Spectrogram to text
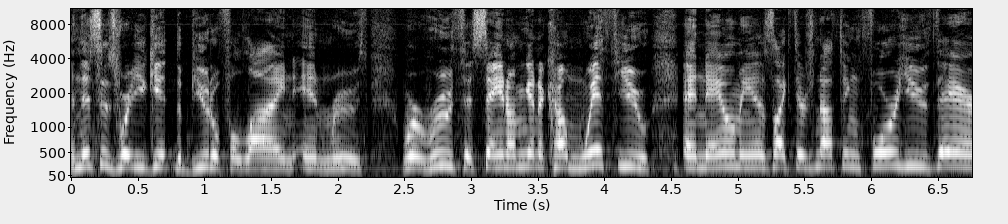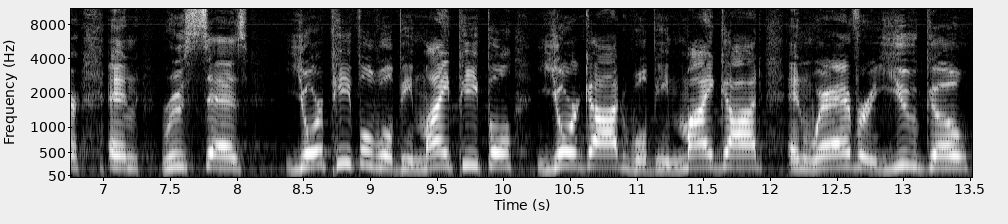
And this is where you get the beautiful line in Ruth, where Ruth is saying, I'm going to come with you. And Naomi is like, There's nothing for you there. And Ruth says, Your people will be my people, your God will be my God, and wherever you go,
